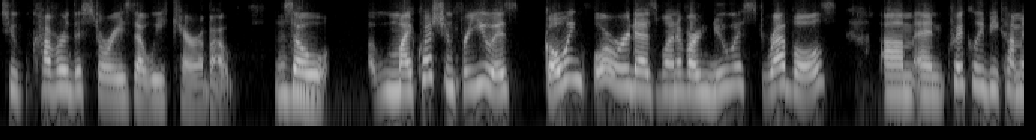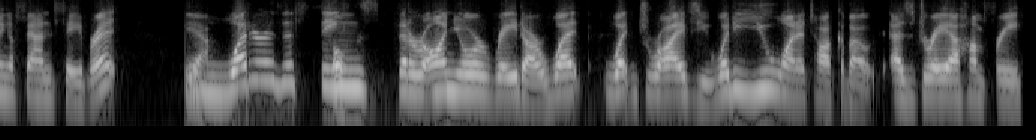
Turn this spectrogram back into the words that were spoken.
to cover the stories that we care about mm-hmm. so my question for you is going forward as one of our newest rebels um, and quickly becoming a fan favorite. Yeah. What are the oh. things oh. that are on your radar? What what drives you? What do you want to talk about as drea humphrey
